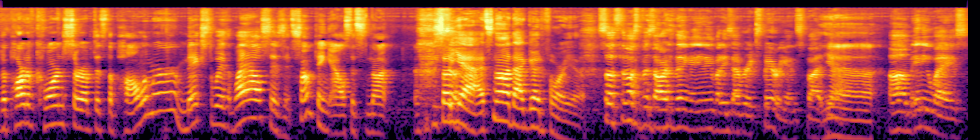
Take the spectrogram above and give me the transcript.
the part of corn syrup that's the polymer mixed with, what else is it? Something else that's not. So, yeah, it's not that good for you. So it's the most bizarre thing anybody's ever experienced. But yeah. Yeah. Um. Anyways,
